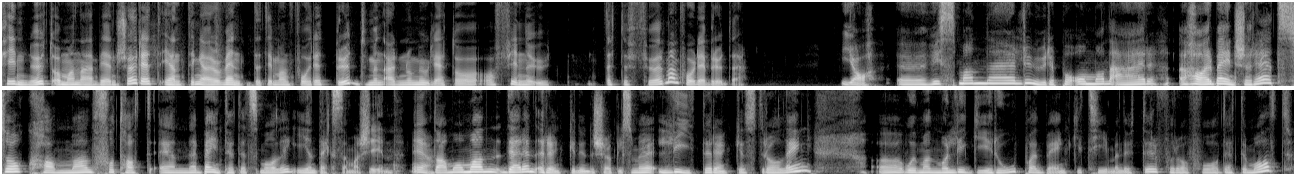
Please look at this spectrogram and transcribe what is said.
finne ut om man er benskjør. Én ting er å vente til man får et brudd, men er det noen mulighet å, å finne ut dette før man får det bruddet? Ja, Eh, hvis man eh, lurer på om man er, har beinskjørhet, så kan man få tatt en beintetthetsmåling i en DEXA-maskin. Ja. det er en røntgenundersøkelse med lite røntgenstråling, uh, hvor man må ligge i ro på en benk i ti minutter for å få dette målt.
